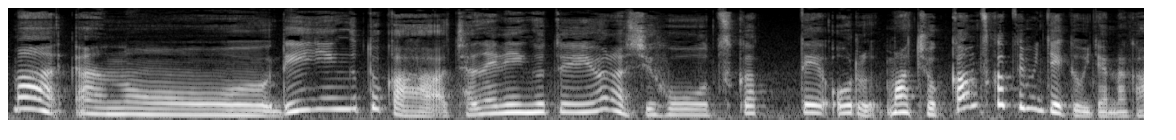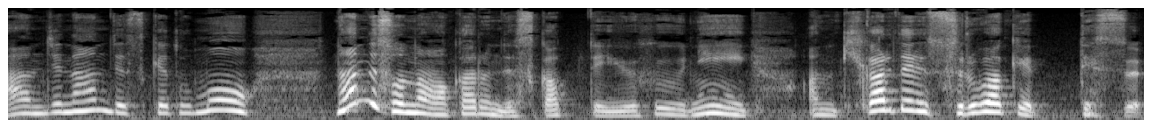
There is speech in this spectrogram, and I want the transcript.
まあ、あのリーディングとかチャネリングというような手法を使っておる、まあ直感使って見ていくみたいな感じなんですけども、なんでそんなわかるんですかっていうふうに、あの、聞かれたりするわけです。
